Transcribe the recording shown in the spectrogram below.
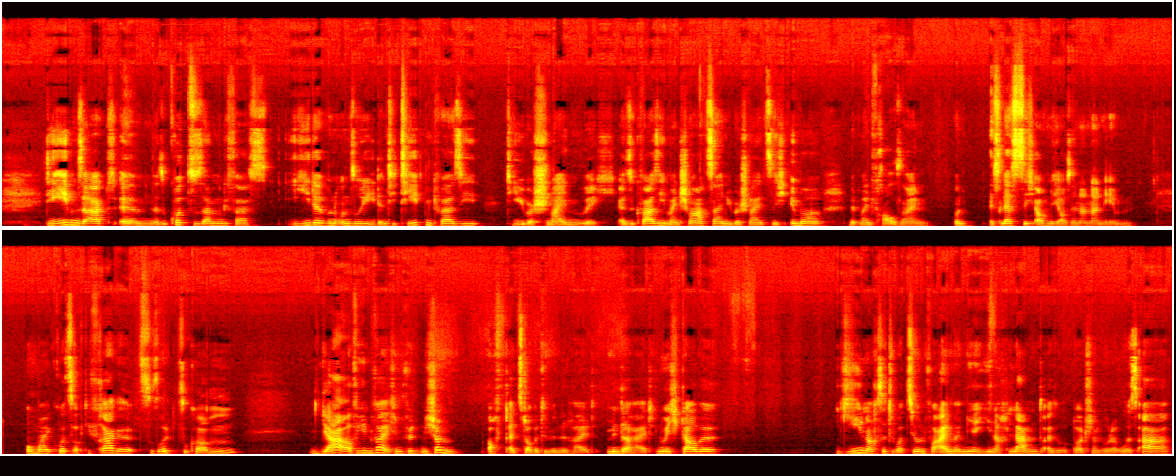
die eben sagt, ähm, also kurz zusammengefasst, jede von unseren Identitäten quasi, die überschneiden sich. Also quasi mein Schwarzsein überschneidet sich immer mit mein Frausein. Und es lässt sich auch nicht auseinandernehmen um mal kurz auf die Frage zurückzukommen, ja, auf jeden Fall. Ich empfinde mich schon oft als doppelte Minderheit. Minderheit. Nur ich glaube, je nach Situation, vor allem bei mir, je nach Land, also Deutschland oder USA,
